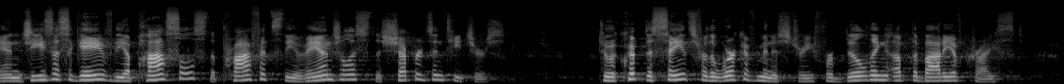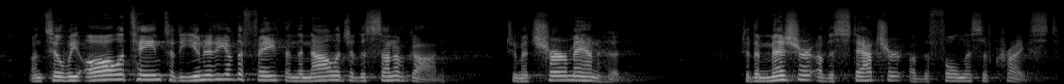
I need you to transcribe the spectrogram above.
And Jesus gave the apostles, the prophets, the evangelists, the shepherds, and teachers to equip the saints for the work of ministry, for building up the body of Christ, until we all attain to the unity of the faith and the knowledge of the Son of God, to mature manhood, to the measure of the stature of the fullness of Christ,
